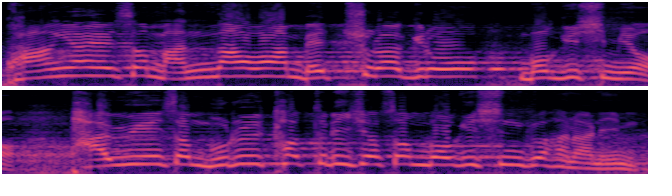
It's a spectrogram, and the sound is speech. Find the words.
광야에서 만나와 메추라기로 먹이시며 바위에서 물을 터뜨리셔서 먹이신 그 하나님,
